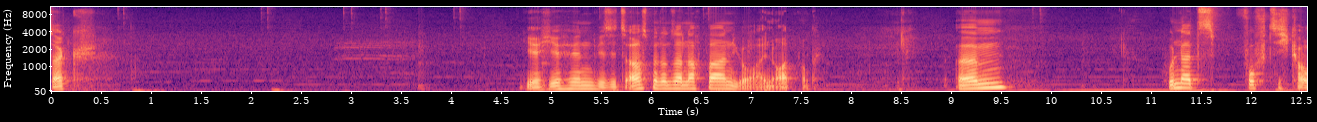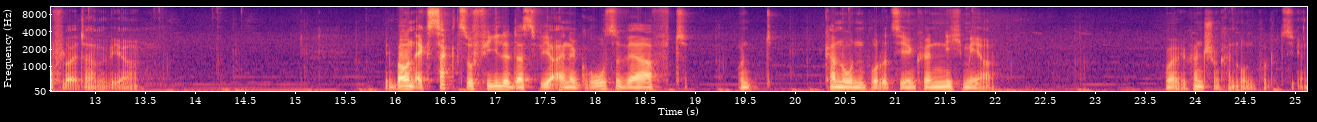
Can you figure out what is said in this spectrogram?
Zack. Hier, hier hin. Wie sieht's aus mit unseren Nachbarn? Ja, in Ordnung. Ähm, 150 Kaufleute haben wir. Wir bauen exakt so viele, dass wir eine große Werft und Kanonen produzieren können, nicht mehr. Aber wir können schon Kanonen produzieren.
